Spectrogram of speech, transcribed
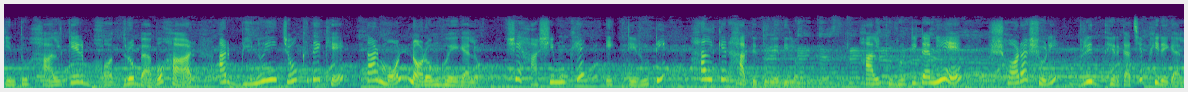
কিন্তু হালকের ভদ্র ব্যবহার আর বিনয়ী চোখ দেখে তার মন নরম হয়ে গেল। সে হাসি মুখে একটি রুটি হালকের হাতে তুলে দিল। হালক রুটিটা নিয়ে সরাসরি বৃদ্ধের কাছে ফিরে গেল।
